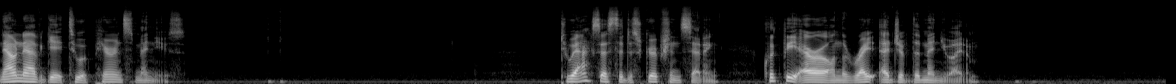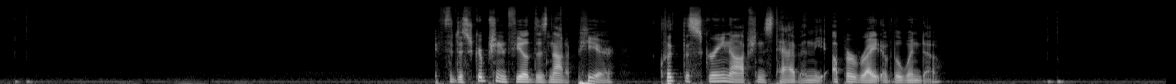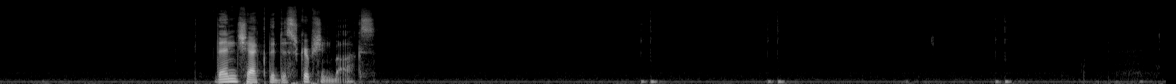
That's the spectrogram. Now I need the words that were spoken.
Now navigate to Appearance menus. To access the description setting, click the arrow on the right edge of the menu item. If the description field does not appear, click the Screen Options tab in the upper right of the window. Then check the description box.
